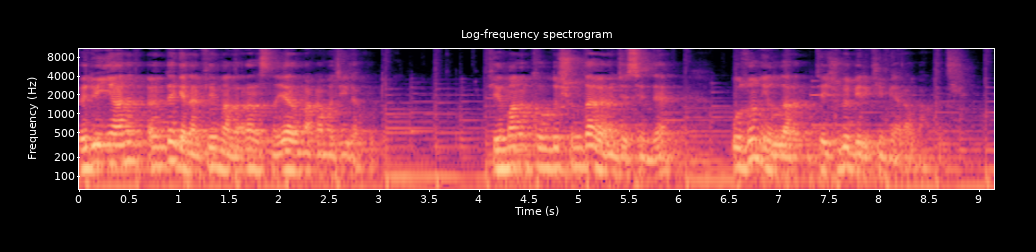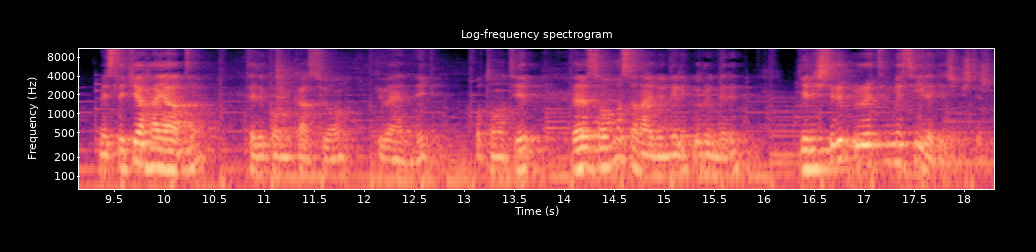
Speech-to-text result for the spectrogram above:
ve dünyanın önde gelen firmalar arasında yer almak amacıyla kurduk. Firmanın kuruluşunda ve öncesinde uzun yılların tecrübe birikimi yer almaktadır. Mesleki hayatım telekomünikasyon, güvenlik, otomotiv ve savunma sanayi yönelik ürünlerin geliştirip üretilmesiyle geçmiştir.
